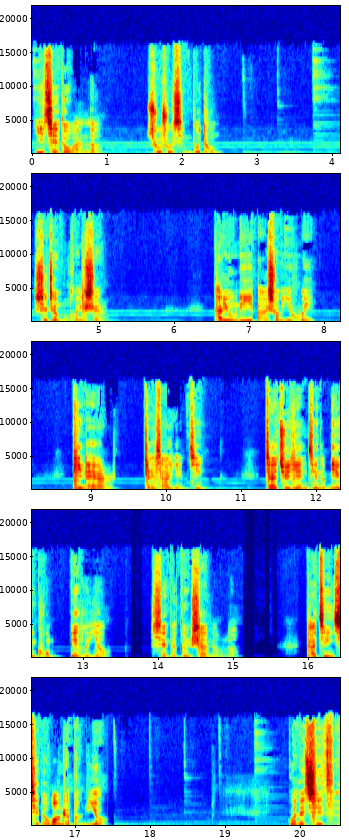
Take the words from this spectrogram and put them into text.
一切都完了，处处行不通。是这么回事。他用力把手一挥，皮埃尔摘下眼镜，摘去眼镜的面孔变了样，显得更善良了。他惊奇地望着朋友。我的妻子，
